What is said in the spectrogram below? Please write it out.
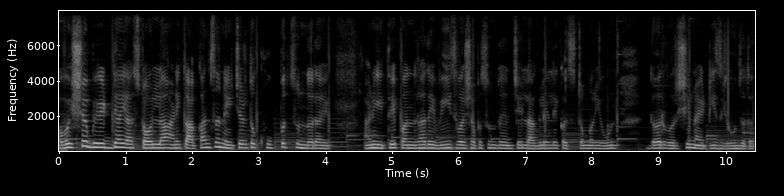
अवश्य भेट द्या या स्टॉलला आणि काकांचं नेचर तर खूपच सुंदर आहे. आणि इथे पंधरा ते वीस वर्षापासून त्यांचे लागलेले कस्टमर येऊन दरवर्षी नाईटीज घेऊन जातात.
